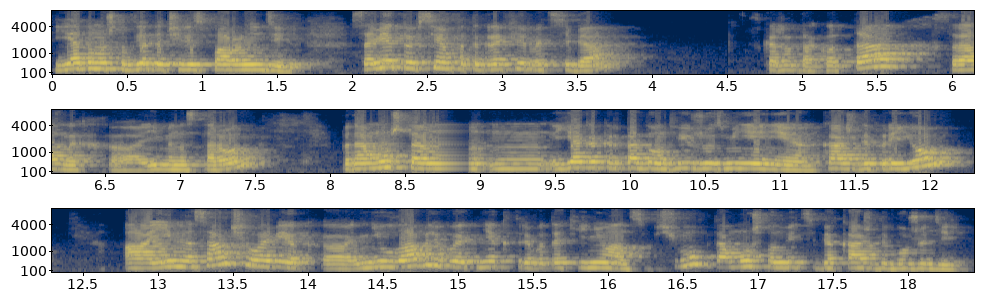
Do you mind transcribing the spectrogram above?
Я думаю, что где-то через пару недель. Советую всем фотографировать себя, скажем так, вот так, с разных э, именно сторон – Потому что я как ортодонт вижу изменения каждый прием, а именно сам человек э, не улавливает некоторые вот такие нюансы. Почему? Потому что он видит себя каждый божий день.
